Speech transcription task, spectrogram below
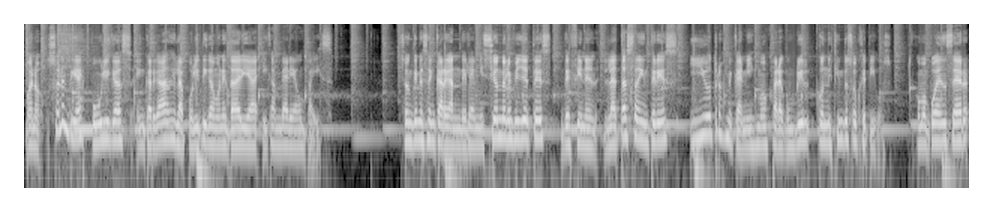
Bueno, son entidades públicas encargadas de la política monetaria y cambiaria de un país. Son quienes se encargan de la emisión de los billetes, definen la tasa de interés y otros mecanismos para cumplir con distintos objetivos, como pueden ser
